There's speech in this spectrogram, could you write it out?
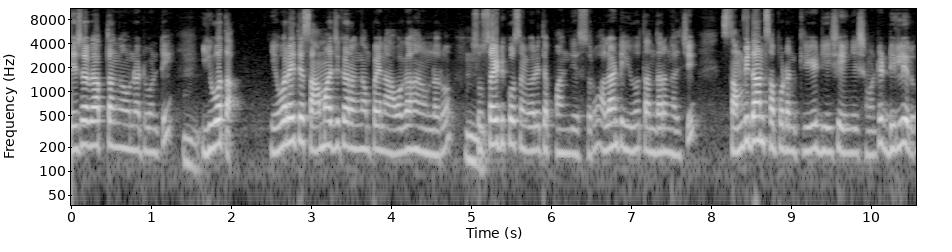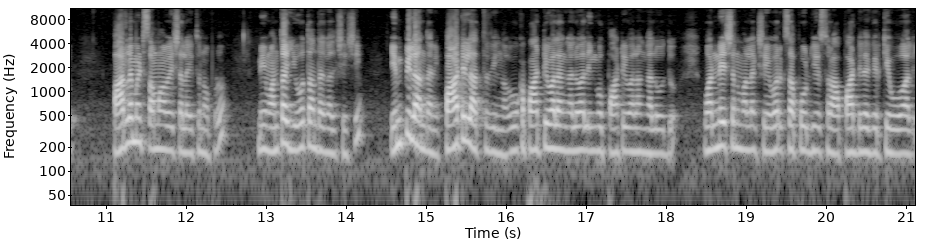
దేశవ్యాప్తంగా ఉన్నటువంటి. యువత ఎవరైతే సామాజిక రంగం పైన అవగాహన ఉన్నారో సొసైటీ కోసం ఎవరైతే పనిచేస్తారో అలాంటి యువత అందరం కలిసి సంవిధాన్ సపోర్ట్ అని క్రియేట్ చేసి ఏం చేసామంటే ఢిల్లీలో పార్లమెంట్ సమావేశాలు అవుతున్నప్పుడు మేమంతా యువత అంతా కలిసేసి ఎంపీలందరినీ పార్టీలు అత్యధికంగా ఒక పార్టీ వాళ్ళని కలవాలి ఇంకో పార్టీ వాళ్ళని కలవద్దు వన్ నేషన్ వాళ్ళకి ఎవరికి సపోర్ట్ చేస్తారో ఆ పార్టీ దగ్గరికి పోవాలి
